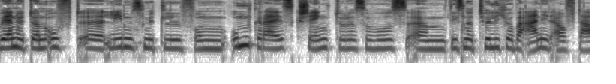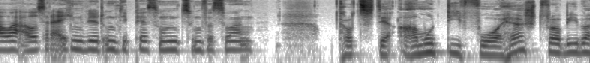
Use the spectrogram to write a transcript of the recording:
werden halt dann oft äh, Lebensmittel vom Umkreis geschenkt oder sowas, ähm, das natürlich aber auch nicht auf Dauer ausreichen wird, um die Person zu versorgen. Trotz der Armut, die vorherrscht, Frau Weber,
